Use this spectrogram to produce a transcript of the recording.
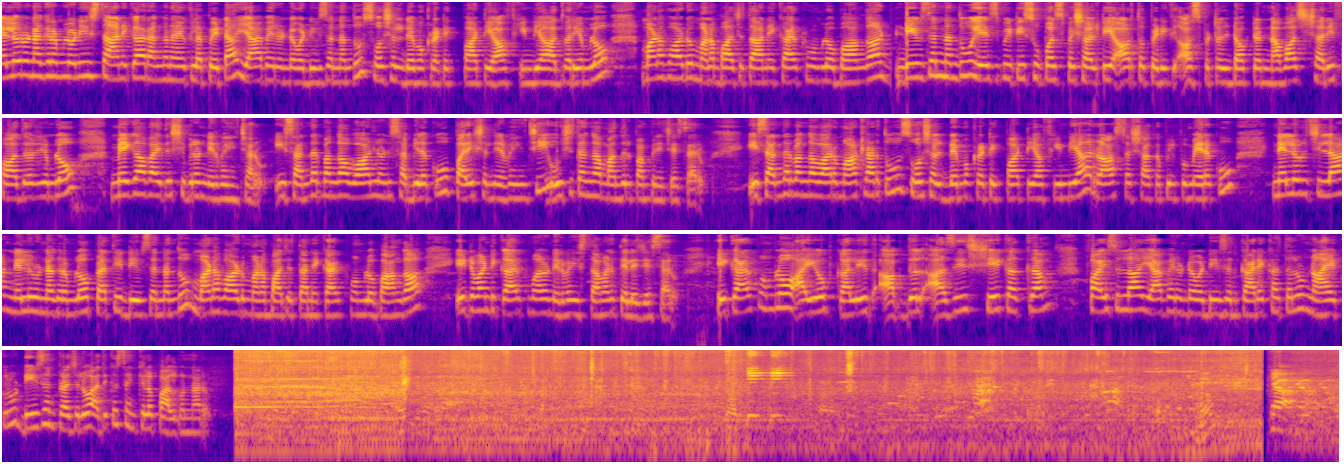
నెల్లూరు నగరంలోని స్థానిక రంగనాయకులపేట యాభై రెండవ డివిజన్ నందు social democratic party of India ఆధ్వర్యంలో మనవాడు మన బాధ్యత అనే కార్యక్రమంలో భాగంగా డివిజన్ నందు SBT super specialty orthopedic hospital doctor Nawaz Sharif ఆధ్వర్యంలో మెగా వైద్య శిబిరం నిర్వహించారు. ఈ సందర్భంగా వార్డులోని సభ్యులకు పరీక్షలు నిర్వహించి ఉచితంగా మందులు పంపిణీ చేశారు. ఈ సందర్భంగా వారు మాట్లాడుతూ social democratic party of India రాష్ట్ర శాఖ పిలుపు మేరకు నెల్లూరు జిల్లా నెల్లూరు నగరంలో ప్రతి డివిజన్ నందు మనవాడు మన బాధ్యత అనే కార్యక్రమంలో భాగంగా ఇటువంటి కార్యక్రమాలు నిర్వహిస్తామని తెలియజేశారు. ఈ కార్యక్రమంలో అయూబ్ ఖలీద్ అబ్దుల్ అజీజ్ షేక్ అక్రమ్ ఫైజుల్లా యాభై రెండవ డివిజన్ కార్యకర్తలు నాయకులు డివిజన్ ప్రజలు అధిక సంఖ్యలో పాల్గొన్నారు.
